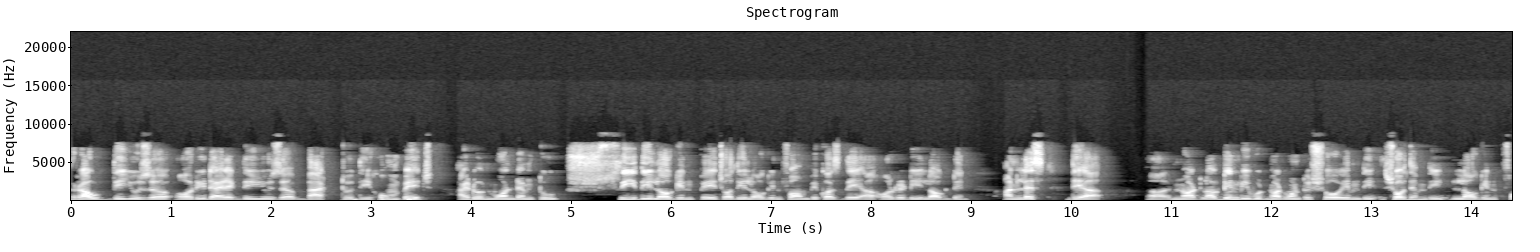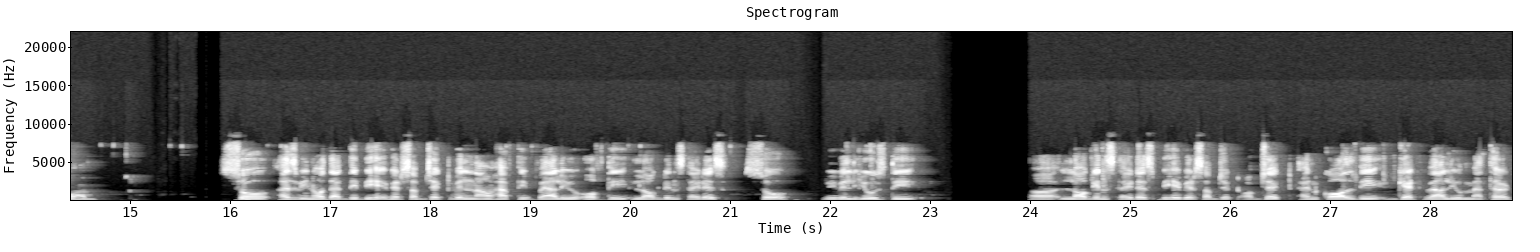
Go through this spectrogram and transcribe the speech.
route the user or redirect the user back to the home page I don't want them to see the login page or the login form because they are already logged in. Unless they are uh, not logged in, we would not want to show him the show them the login form. So as we know that the behavior subject will now have the value of the logged in status. So we will use the uh, login status behavior subject object and call the get value method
